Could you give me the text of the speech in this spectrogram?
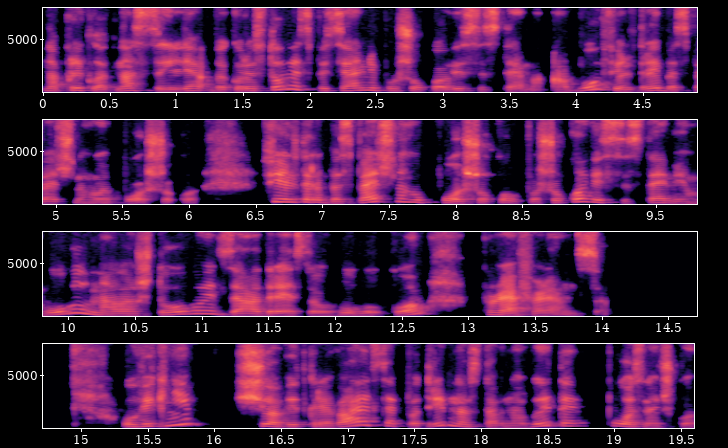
наприклад, насилля, використовують спеціальні пошукові системи або фільтри безпечного пошуку. Фільтр безпечного пошуку в пошуковій системі Google налаштовують за адресою google.com preference. У вікні що відкривається, потрібно встановити позначку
